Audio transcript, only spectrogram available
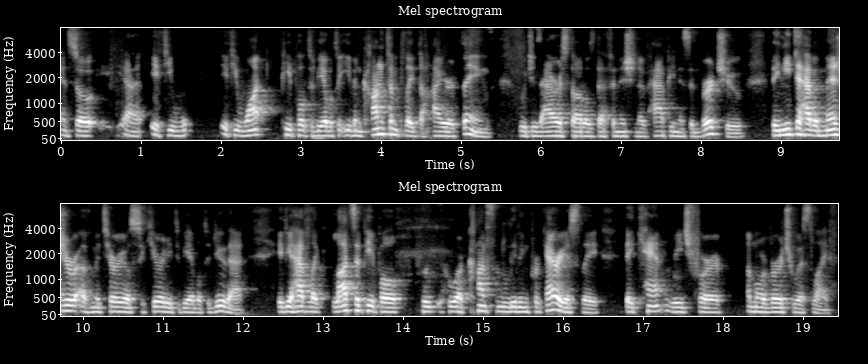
and so uh, if you if you want people to be able to even contemplate the higher things, which is Aristotle's definition of happiness and virtue, they need to have a measure of material security to be able to do that. If you have like lots of people who, who are constantly living precariously, they can't reach for a more virtuous life.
